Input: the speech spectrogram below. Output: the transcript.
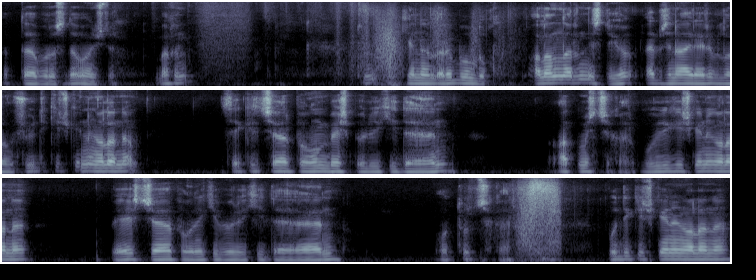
Hatta burası da 13'tür. Bakın tüm kenarları bulduk. Alanlarını istiyor. Hepsini ayrı ayrı bulalım. Şu dik üçgenin alanı 8 çarpı 15 bölü 2'den 60 çıkar. Bu dik üçgenin alanı 5 çarpı 12 bölü 2'den 30 çıkar. Bu dik üçgenin alanı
